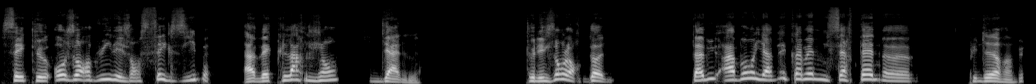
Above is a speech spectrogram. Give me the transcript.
c'est que aujourd'hui les gens s'exhibent avec l'argent qu'ils gagnent, que les gens leur donnent. Tu as vu, avant, il y avait quand même une certaine euh, pudeur. Une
